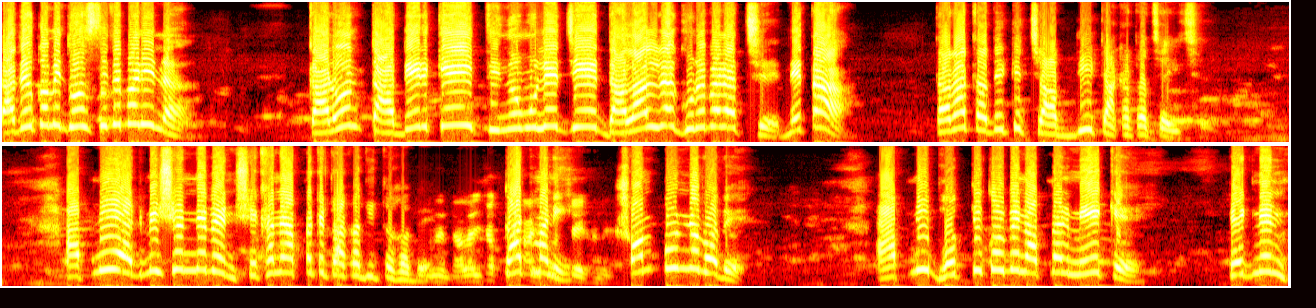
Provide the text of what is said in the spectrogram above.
তাদেরকে আমি দোষ দিতে পারি না। কারণ তাদেরকেই তৃণমূলের যে দালালরা ঘুরে বেড়াচ্ছে, নেতা, তারা তাদেরকে চাপ দিয়ে টাকাটা চাইছে। আপনি অ্যাডমিশন নেবেন সেখানে আপনাকে টাকা দিতে হবে। মানে দালাল চক্র কাটমানি। সম্পূর্ণভাবে। আপনি ভর্তি করবেন আপনার মেয়েকে প্রেগনেন্ট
